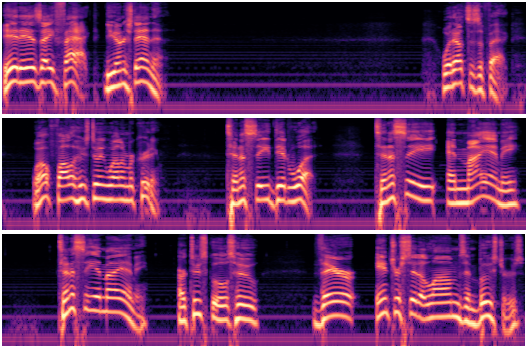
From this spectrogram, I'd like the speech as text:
It is a fact. Do you understand that? What else is a fact? Well, follow who's doing well in recruiting. Tennessee did what? Tennessee and Miami, Tennessee and Miami are two schools who their interested alums and boosters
